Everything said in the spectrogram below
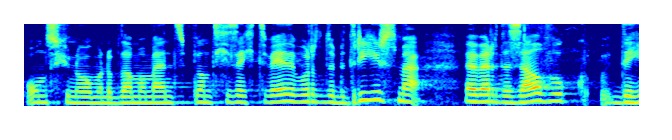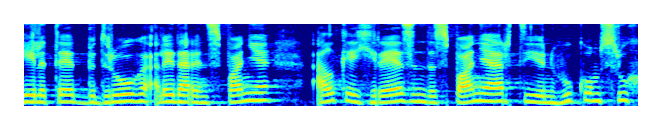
ons genomen op dat moment. Want je zegt, wij worden de bedriegers, maar wij werden zelf ook de hele tijd bedrogen. Alleen daar in Spanje, elke grijzende Spanjaard die een hoek omsloeg,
